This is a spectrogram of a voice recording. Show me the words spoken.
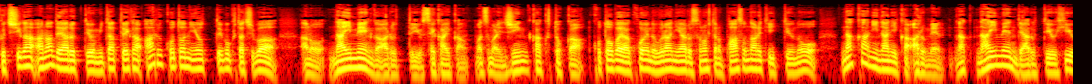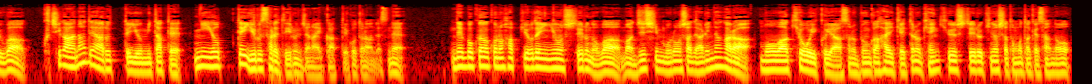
口が穴であるっていう見立てがあることによって僕たちは、あの、内面があるっていう世界観、まあ、つまり人格とか、言葉や声の裏にあるその人のパーソナリティっていうのを、中に何かある面、な内面であるっていう比喩は、口が穴であるっていう見立てによって許されているんじゃないかっていうことなんですね。で、僕がこの発表で引用しているのは、まあ、自身もろう者でありながら、盲和教育やその文化背景っていうのを研究している木下智武さんの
